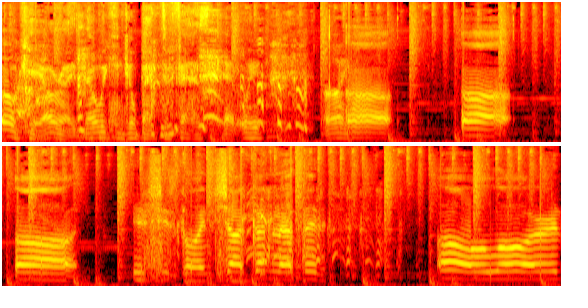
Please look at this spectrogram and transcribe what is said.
Okay, all right. Now we can go back to fast, can't we? Oh, Uh, uh, uh, she's going shotgun method. Oh, Lord.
